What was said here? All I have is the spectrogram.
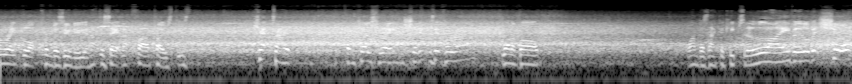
great block from Bazunu. You have to say at that far post. He's kept out from close range. I think was it Varane? What a ball. Wan-Bissaka keeps it alive, a little bit short.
